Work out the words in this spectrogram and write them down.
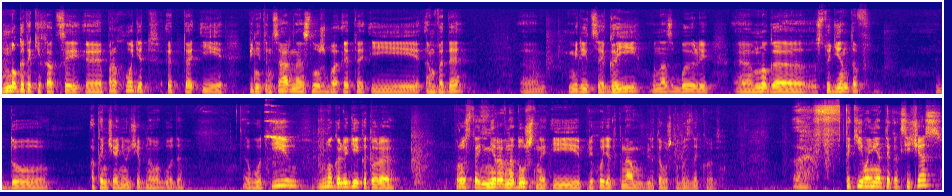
много таких акций э, проходит. Это и пенитенциарная служба, это и МВД, э, милиция, ГАИ у нас были, э, много студентов до окончания учебного года. Вот. И много людей, которые просто неравнодушны и приходят к нам для того, чтобы сдать кровь. В такие моменты, как сейчас,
